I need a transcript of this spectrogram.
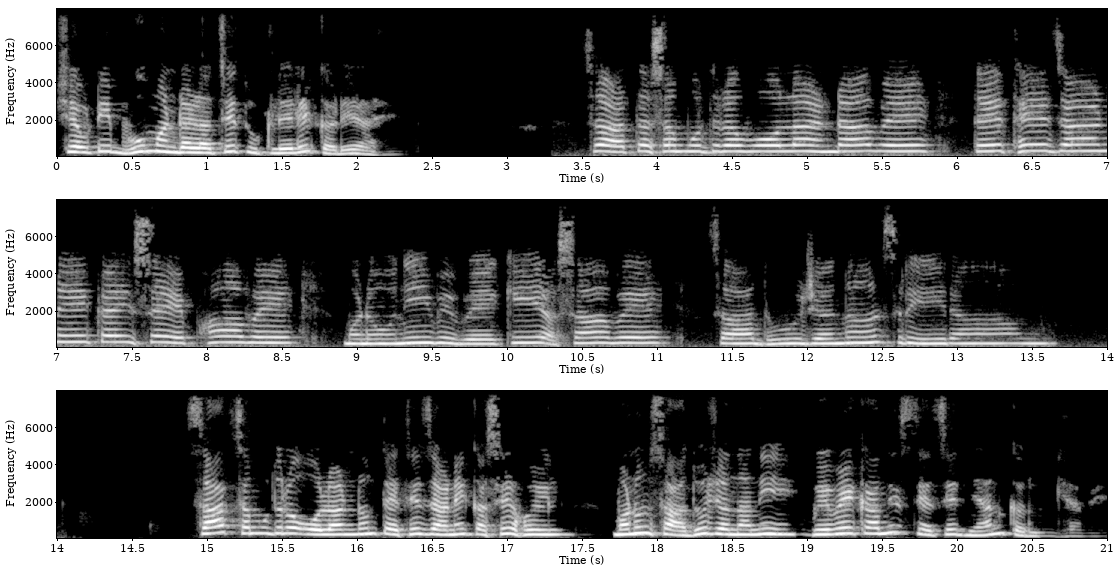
शेवटी भूमंडळाचे तुटलेले कडे आहेत. सात समुद्र ओलांडावे तेथे जाणे कैसे फावे म्हणून विवेकी असावे साधू जन श्रीराम. सात समुद्र ओलांडून तेथे जाणे कसे होईल? म्हणून साधू जनांनी विवेकानेच त्याचे ज्ञान करून घ्यावे.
